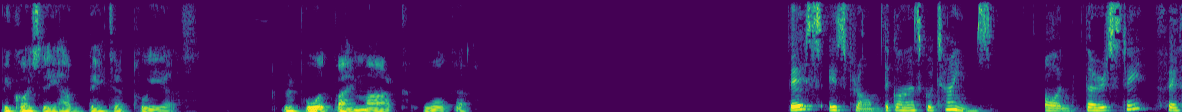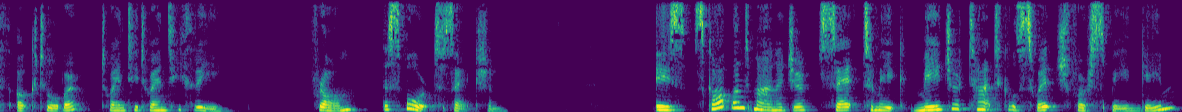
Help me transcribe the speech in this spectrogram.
because they have better players. Report by Mark Walker. This is from the Glasgow Times on Thursday, 5th October 2023. From the Sport section. Is Scotland manager set to make major tactical switch for Spain game?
